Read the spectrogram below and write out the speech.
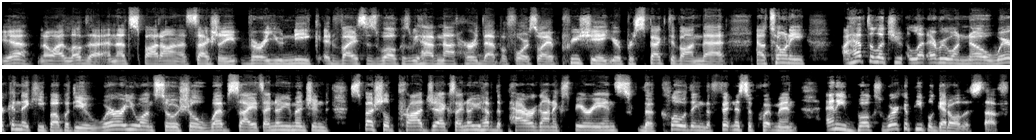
Yeah, no, I love that. And that's spot on. That's actually very unique advice as well, because we have not heard that before. So I appreciate your perspective on that. Now, Tony, I have to let you let everyone know where can they keep up with you? Where are you on social websites? I know you mentioned special projects. I know you have the Paragon experience, the clothing, the fitness equipment, any books. Where can people get all this stuff?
